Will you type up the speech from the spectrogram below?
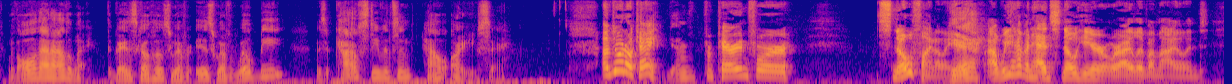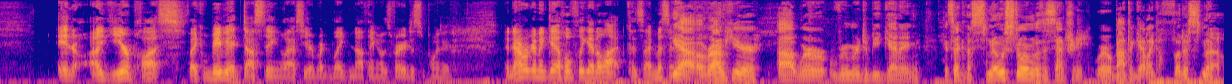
with all that out of the way, the greatest co host, whoever is, whoever will be, Mr. Kyle Stevenson, how are you, sir? I'm doing okay. I'm preparing for snow finally. Yeah. Uh, we haven't had snow here where I live on the island in a year plus. Like maybe a dusting last year, but like nothing. I was very disappointed and now we're gonna get hopefully get a lot because I miss it. Yeah, around here, uh, we're rumored to be getting it's like the snowstorm of the century. We're about to get like a foot of snow,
